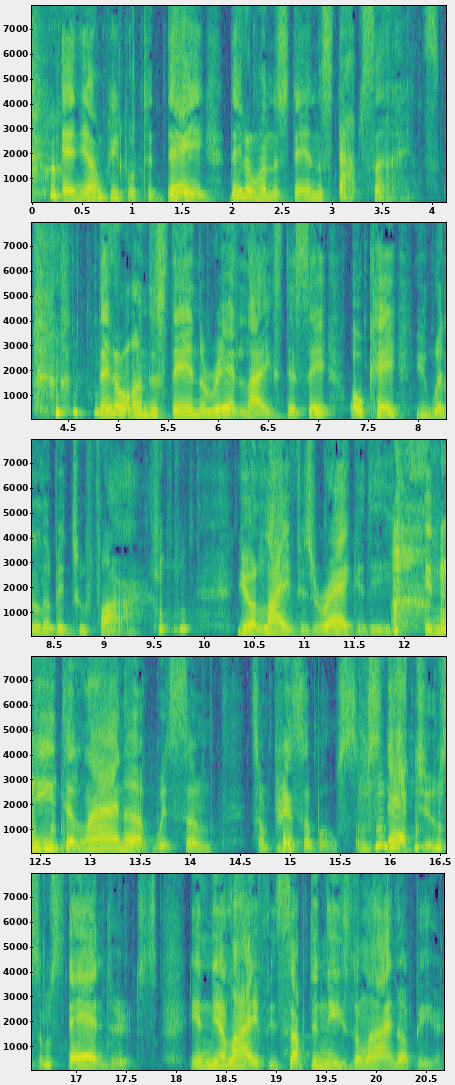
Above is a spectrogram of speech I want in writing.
and young people today, they don't understand the stop signs. they don't understand the red lights that say, okay, you went a little bit too far. Your life is raggedy. It needs to line up with some some principles, some statutes, some standards in your life. Something needs to line up here.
